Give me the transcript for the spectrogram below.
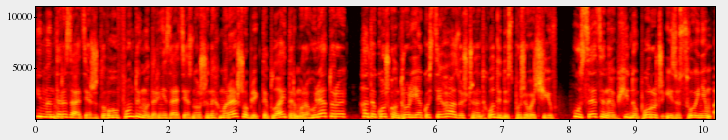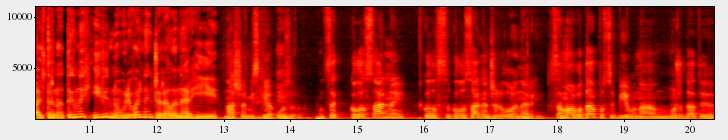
Інвентаризація житлового фонду і модернізація зношених мереж, облік тепла і терморегулятори, а також контроль якості газу, що надходить до споживачів. Усе це необхідно поруч із освоєнням альтернативних і відновлювальних джерел енергії. наше міське озеро. Ну, Це колосальний, колос- колосальне джерело енергії. Сама вода по собі вона може дати,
